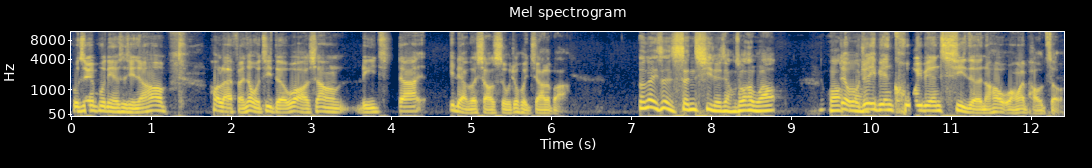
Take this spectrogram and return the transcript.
不是因为布丁的事情。然后后来，反正我记得我好像离家一两个小时，我就回家了吧。那那你是很生气的讲说啊，我要，我要对，我就一边哭一边气的，然后往外跑走。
